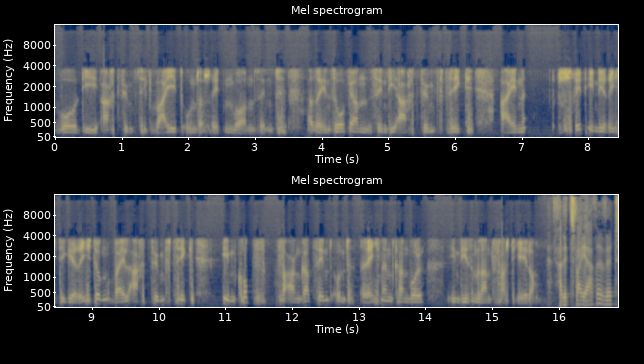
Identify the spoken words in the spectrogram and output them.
wo die 850 weit unterschritten worden sind. Also insofern sind die 850 ein Schritt in die richtige Richtung, weil 850 im Kopf verankert sind und rechnen kann wohl in diesem Land fast jeder. Alle zwei Jahre wird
